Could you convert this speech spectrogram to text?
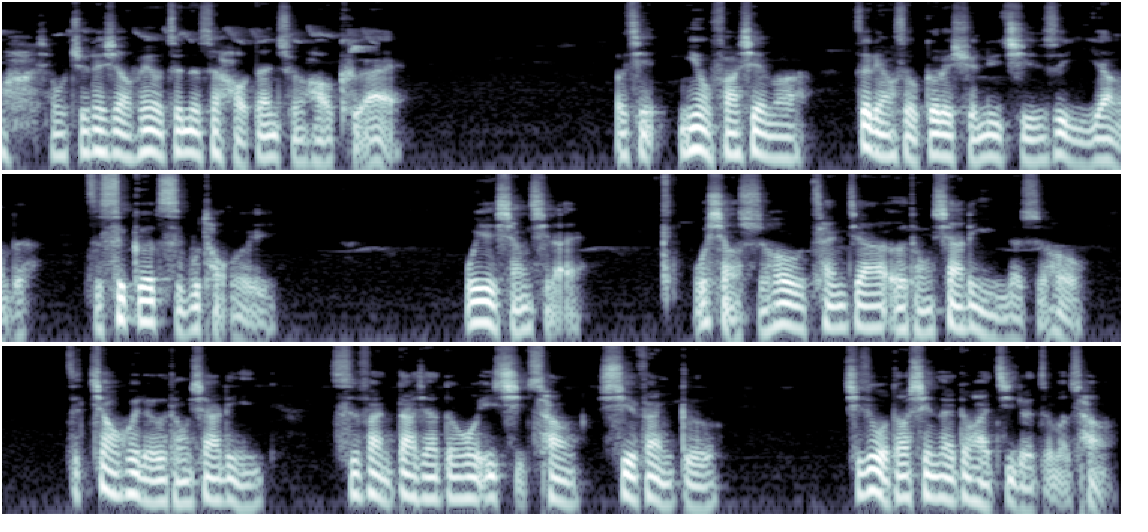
哇，我觉得小朋友真的是好单纯、好可爱。而且你有发现吗？这两首歌的旋律其实是一样的。只是歌词不同而已。我也想起来，我小时候参加儿童夏令营的时候，在教会的儿童夏令营吃饭，大家都会一起唱谢饭歌。其实我到现在都还记得怎么唱。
